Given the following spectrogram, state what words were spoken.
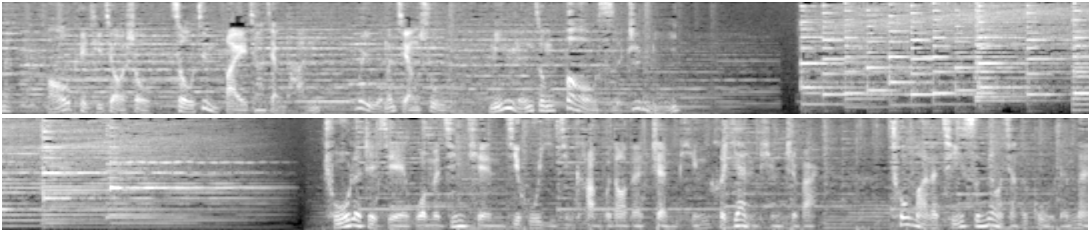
呢？毛佩琦教授走进百家讲坛，为我们讲述明仁宗暴死之谜。除了这些我们今天几乎已经看不到的枕瓶和砚屏之外，充满了奇思妙想的古人们，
